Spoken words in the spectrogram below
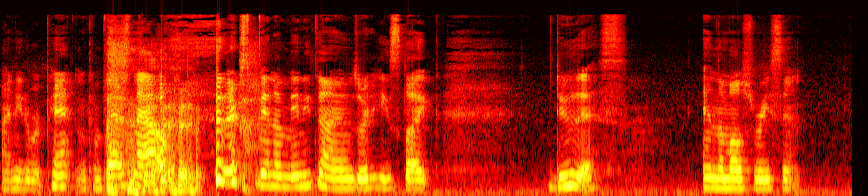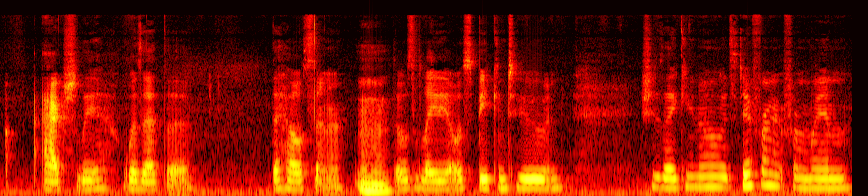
I need to repent and confess now. there's been a many times where he's like, do this. And the most recent, actually, was at the, the health center hmm there was a lady I was speaking to, and she's like, you know, it's different from when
